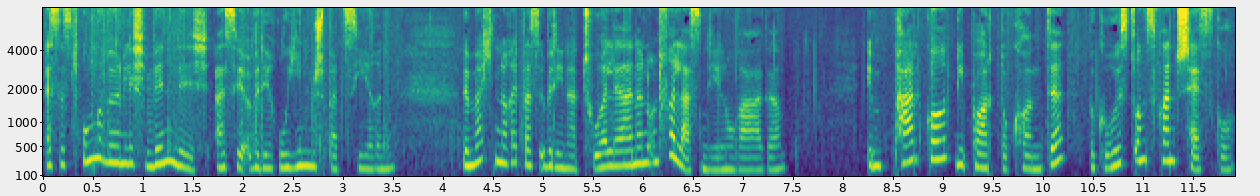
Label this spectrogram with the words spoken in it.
Es ist ungewöhnlich windig, als wir über die Ruinen spazieren. Wir möchten noch etwas über die Natur lernen und verlassen die Nurage. Im Parco di Porto Conte begrüßt uns Francesco,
